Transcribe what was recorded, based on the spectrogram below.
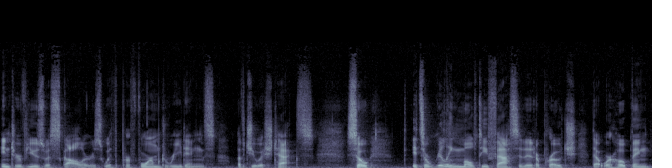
interviews with scholars with performed readings of Jewish texts. So, it's a really multifaceted approach that we're hoping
